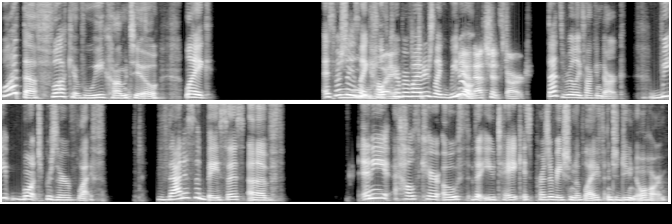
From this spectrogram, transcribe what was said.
what the fuck have we come to? Like, especially Ooh, as like boy. healthcare providers, like we don't. Yeah, that shit's dark. That's really fucking dark. We want to preserve life. That is the basis of any healthcare oath that you take is preservation of life and to do no harm.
